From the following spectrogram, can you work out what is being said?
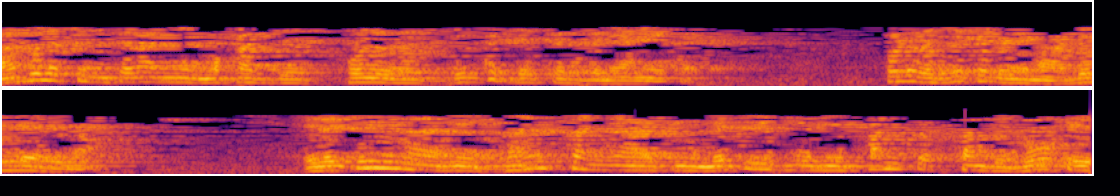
නගුලකින් කරන්නේ මොකද්ද? පොළොව දෙක දෙක කරගෙන යන එකයි. පොළොව දෙක වෙනවා දෙක වෙනවා. එලෙසින්ම මේ ඝන සංඥාකින් මෙතේ කියන්නේ පංචස්කන්ධ ලෝකය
